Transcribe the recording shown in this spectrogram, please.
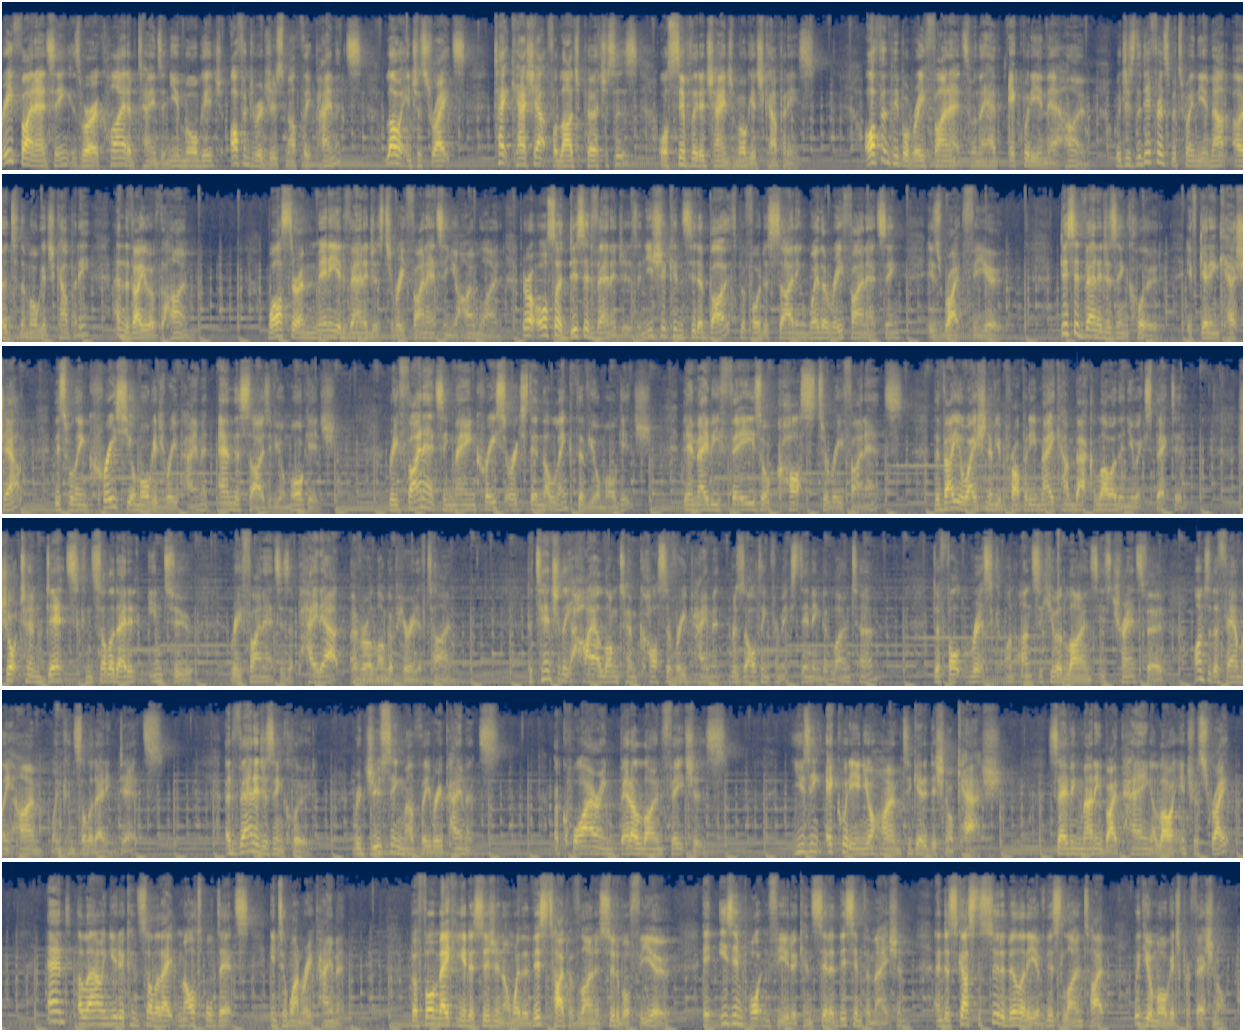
Refinancing is where a client obtains a new mortgage, often to reduce monthly payments, lower interest rates, take cash out for large purchases, or simply to change mortgage companies. Often people refinance when they have equity in their home, which is the difference between the amount owed to the mortgage company and the value of the home. Whilst there are many advantages to refinancing your home loan, there are also disadvantages and you should consider both before deciding whether refinancing is right for you. Disadvantages include, if getting cash out, this will increase your mortgage repayment and the size of your mortgage. Refinancing may increase or extend the length of your mortgage. There may be fees or costs to refinance. The valuation of your property may come back lower than you expected. Short-term debts consolidated into refinances are paid out over a longer period of time. Potentially higher long-term costs of repayment resulting from extending the loan term default risk on unsecured loans is transferred onto the family home when consolidating debts. Advantages include reducing monthly repayments, acquiring better loan features, using equity in your home to get additional cash, saving money by paying a lower interest rate, and allowing you to consolidate multiple debts into one repayment. Before making a decision on whether this type of loan is suitable for you, it is important for you to consider this information and discuss the suitability of this loan type with your mortgage professional.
